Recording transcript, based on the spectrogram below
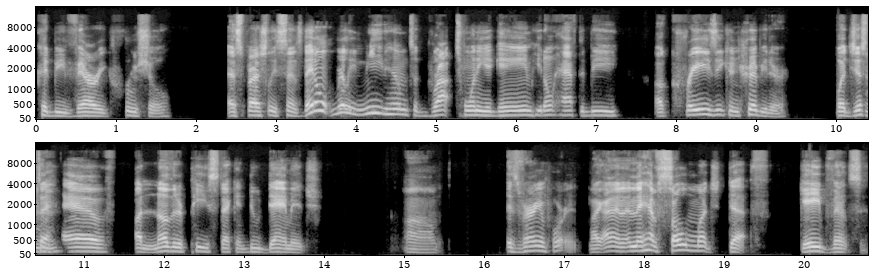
could be very crucial, especially since they don't really need him to drop 20 a game. He don't have to be a crazy contributor, but just Mhm. to have another piece that can do damage um is very important. Like, and, and they have so much depth. Gabe Vincent,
